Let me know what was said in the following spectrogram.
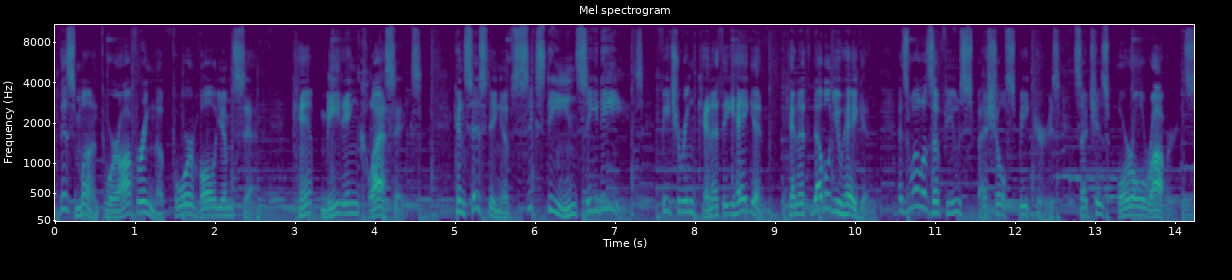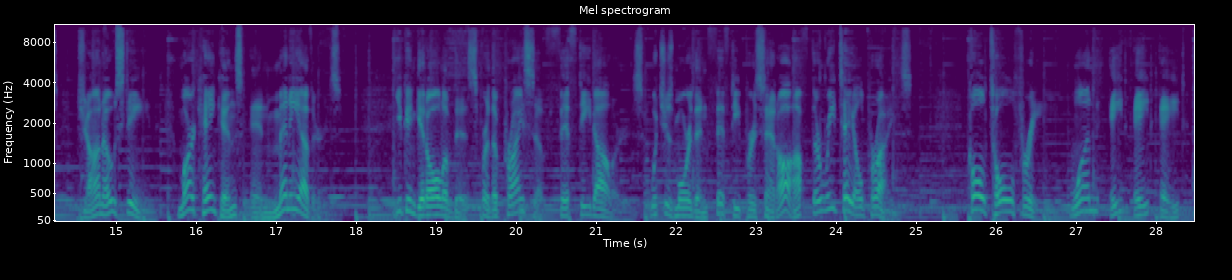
this month we're offering the four volume set, Camp Meeting Classics, consisting of 16 CDs featuring Kenneth E. Hagin, Kenneth W. Hagin, as well as a few special speakers such as Oral Roberts, John Osteen, Mark Hankins, and many others. You can get all of this for the price of $50, which is more than 50% off the retail price. Call toll free 1 888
